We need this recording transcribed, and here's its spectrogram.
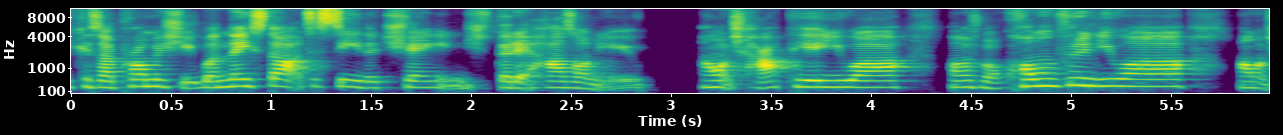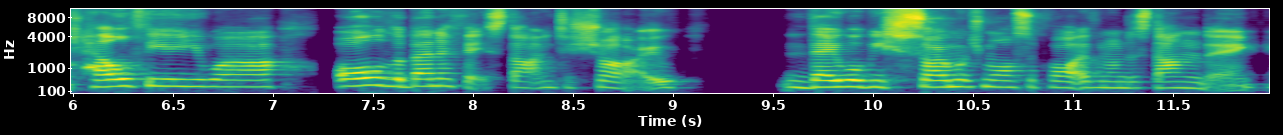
because I promise you, when they start to see the change that it has on you, how much happier you are, how much more confident you are, how much healthier you are, all the benefits starting to show, they will be so much more supportive and understanding.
